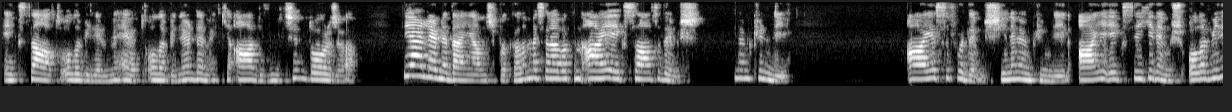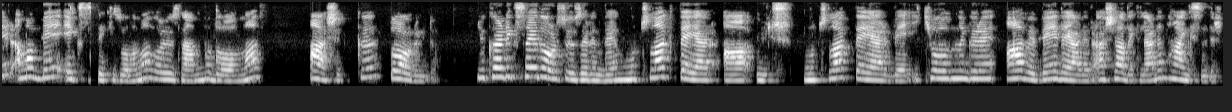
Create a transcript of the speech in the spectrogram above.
eksi 6 olabilir mi? Evet olabilir. Demek ki A bizim için doğru cevap. Diğerleri neden yanlış bakalım. Mesela bakın A'ya eksi 6 demiş. Mümkün değil. A'ya 0 demiş. Yine mümkün değil. A'ya eksi 2 demiş. Olabilir ama B eksi 8 olamaz. O yüzden bu da olmaz. A şıkkı doğruydu. Yukarıdaki sayı doğrusu üzerinde mutlak değer A3, mutlak değer B2 olduğuna göre A ve B değerleri aşağıdakilerden hangisidir?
